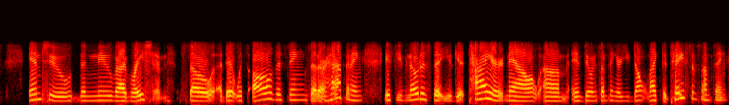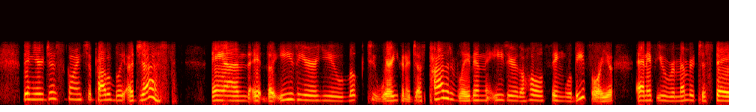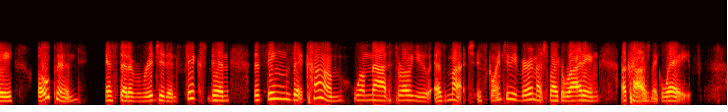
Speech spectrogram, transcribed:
into the new vibration. So that with all the things that are happening, if you've noticed that you get tired now um, in doing something or you don't like the taste of something, then you're just going to probably adjust. And it, the easier you look to where you can adjust positively, then the easier the whole thing will be for you. And if you remember to stay open instead of rigid and fixed, then the things that come will not throw you as much. It's going to be very much like riding a cosmic wave.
